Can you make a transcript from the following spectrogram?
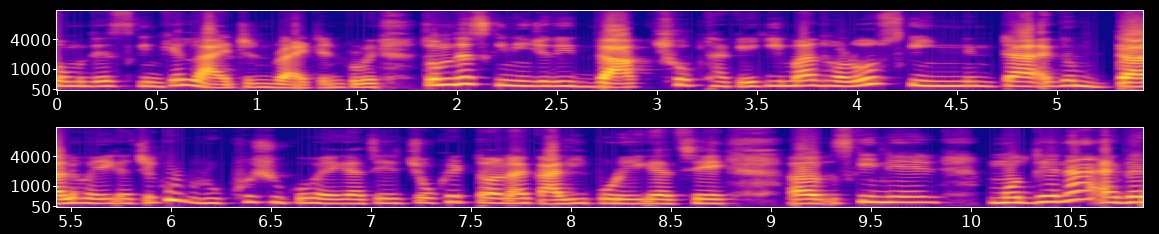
তোমাদের স্কিনকে লাইট অ্যান্ড ব্রাইটেন করবে। তোমাদের স্কিনে যদি দাগ ছোপ থাকে কিংবা ধরো স্কিনটা একদম ডাল হয়ে গেছে, খুব রুক্ষ শুকো হয়ে গেছে, চোখের তলায় কালি পড়ে গেছে স্কিনের মধ্যে না একটা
